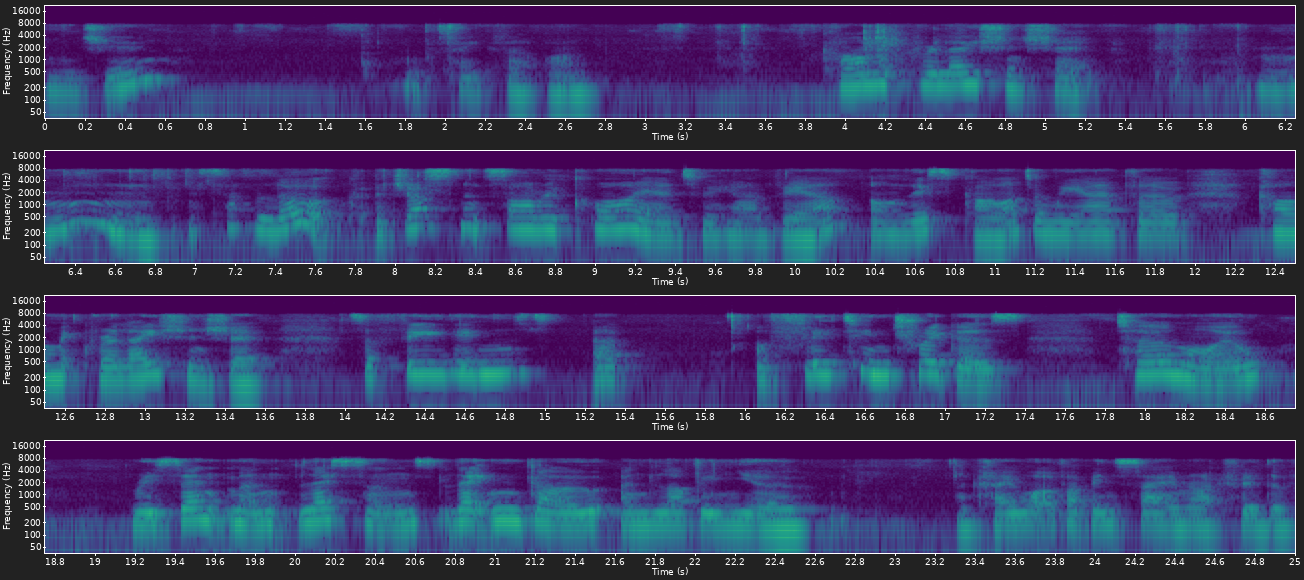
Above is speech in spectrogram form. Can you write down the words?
in June. I'll take that one. Karmic relationship. Hmm, let's have a look. Adjustments are required, we have here on this card, and we have a karmic relationship. So, feelings uh, of fleeting triggers, turmoil, resentment, lessons, letting go, and loving you. Okay, what have I been saying right through the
